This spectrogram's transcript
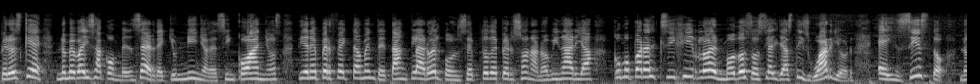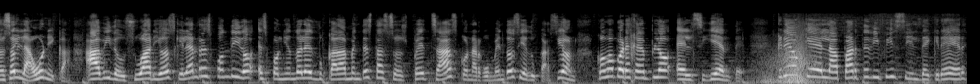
Pero es que no me vais a convencer de que un niño de 5 años tiene perfectamente tan claro el concepto de persona no binaria como para exigirlo en modo Social Justice Warrior. E insisto, no soy la única. Ha habido usuarios que le han respondido exponiéndole educadamente estas sospechas con argumentos y educación, como por ejemplo el siguiente. Creo que la parte difícil de creer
